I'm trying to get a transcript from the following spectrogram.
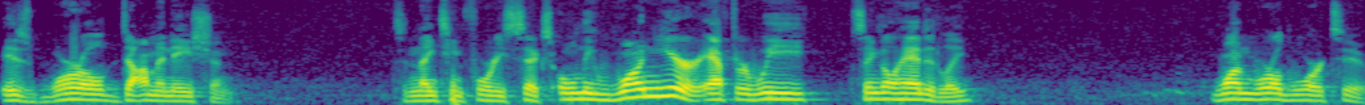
is world domination. It's in 1946, only one year after we single handedly won World War II.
